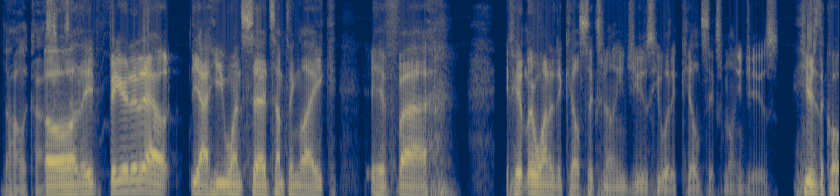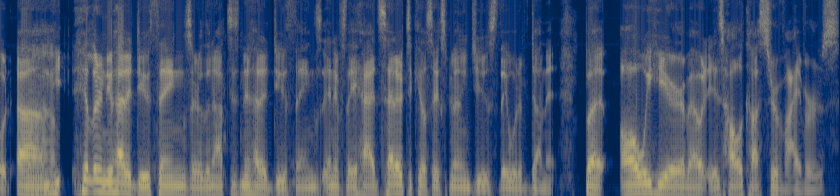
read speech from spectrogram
the Holocaust? Oh, they figured it out. Yeah, he once said something like, "If uh, if Hitler wanted to kill six million Jews, he would have killed six million Jews." Here's the quote: um, Wow. he, "Hitler knew how to do things, or the Nazis knew how to do things, and if they had set out to kill six million Jews, they would have done it. But all we hear about is Holocaust survivors."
